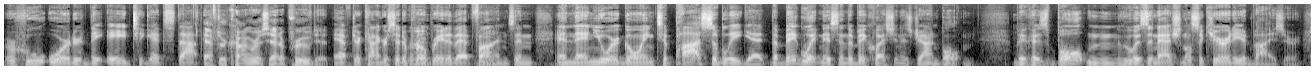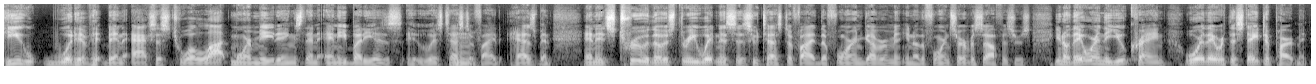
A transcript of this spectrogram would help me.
or who ordered the aid to get stopped after Congress had approved it. After Congress had appropriated right. that funds, right. and and then you are going to possibly get the big witness, and the big question is John Bolton, because Bolton, who is the national security advisor, he would have been access to a lot more meetings than anybody has who has hmm. testified hmm. has been. And it's true; those three witnesses who testified, the foreign government, you know, the foreign service officers, you know, they were in the Ukraine or they were at the State Department.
